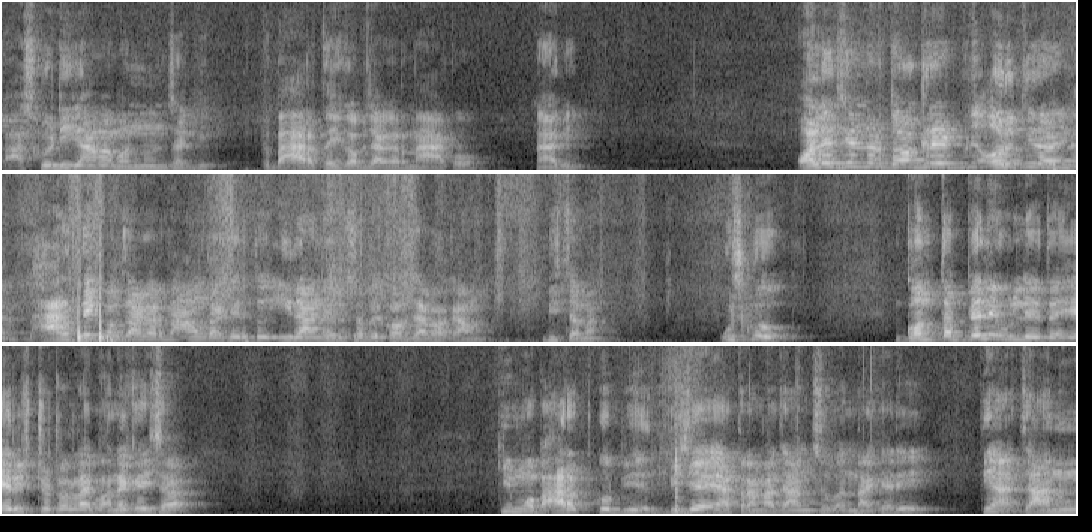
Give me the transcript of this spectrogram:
भास्कोटी गामा भन्नुहुन्छ कि? त्यो भारतै कब्जा गर्न आएको नाभि। अलेक्जेन्डर द ग्रेट पनि अरूतिर होइन भारतै कब्जा गर्न आउँदाखेरि त्यो इरानहरू सबै कब्जा भएका हुन् बिचमा। उसको गन्तव्य नै उसले त एरिस्टोटललाई भनेकै छ कि म भारतको विजय यात्रामा जान्छु भन्दाखेरि त्यहाँ जानु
